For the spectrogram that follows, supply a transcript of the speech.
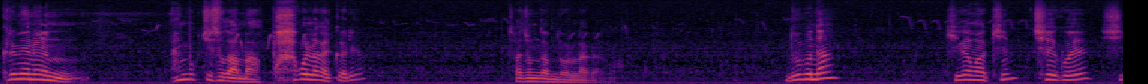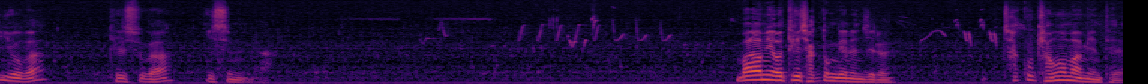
그러면은 행복 지수가 막확 올라갈 거려? 자존감도 올라가고. 누구나 기가 막힌 최고의 CEO가 될 수가 있습니다. 마음이 어떻게 작동되는지를 자꾸 경험하면 돼요.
